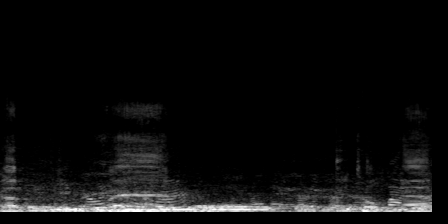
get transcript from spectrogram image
ครับแฟนที่ชมงาน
